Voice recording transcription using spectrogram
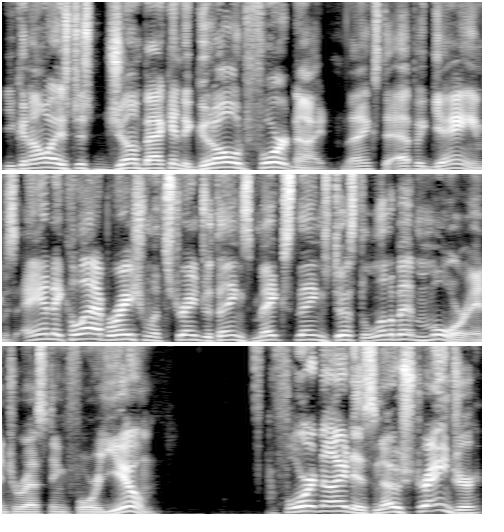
you can always just jump back into good old Fortnite, thanks to Epic Games, and a collaboration with Stranger Things makes things just a little bit more interesting for you. Fortnite is no stranger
